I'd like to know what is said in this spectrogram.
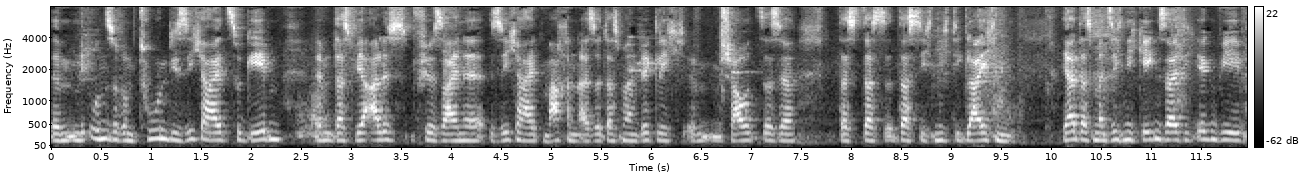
äh, mit unserem Tun die Sicherheit zu geben, äh, dass wir alles für seine Sicherheit machen. Also dass man wirklich ähm, schaut, dass er, dass, dass, dass sich nicht die gleichen ja, dass man sich nicht gegenseitig irgendwie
